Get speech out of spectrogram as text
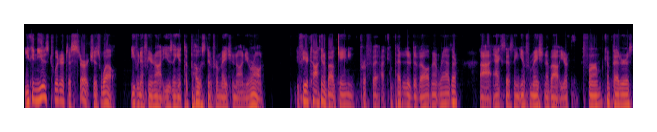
You can use Twitter to search as well, even if you're not using it to post information on your own. If you're talking about gaining prof- uh, competitive development, rather, uh, accessing information about your firm competitors,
